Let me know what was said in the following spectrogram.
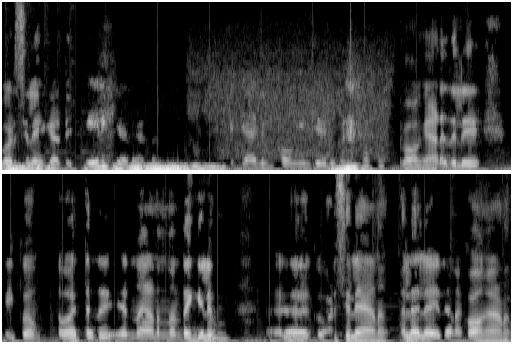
ഗോഡ്സിലേക്കാട്ടി കോങ് ആണ് ഇതിൽ ഇപ്പം തോറ്റത് എന്നാണെന്നുണ്ടെങ്കിലും ഗോഡ്സിലെയാണ് അല്ല അല്ല ഇതാണ് കോങ് ആണ്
